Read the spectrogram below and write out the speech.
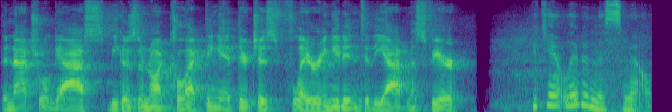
the natural gas because they're not collecting it, they're just flaring it into the atmosphere. You can't live in this smell.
